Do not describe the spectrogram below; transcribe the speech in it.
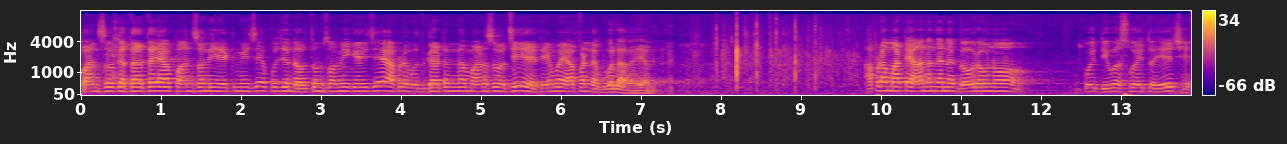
પાંચસો કથા આ પાંચસો ની એકમી છે. પૂજ્ય નવતમ સ્વામી કહે છે આપણે ઉદ્ઘાટનના માણસો છીએ તેમાંય આપણને બોલાવે એમ. આપણા માટે આનંદ અને ગૌરવનો કોઈ દિવસ હોય તો એ છે.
